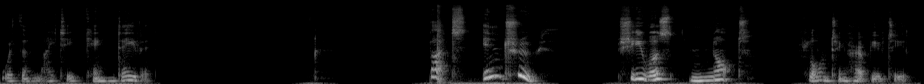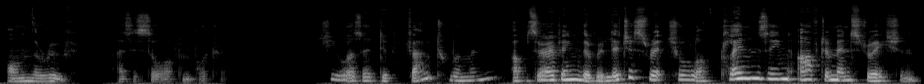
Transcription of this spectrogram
with the mighty King David. But in truth, she was not flaunting her beauty on the roof, as is so often portrayed. She was a devout woman observing the religious ritual of cleansing after menstruation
